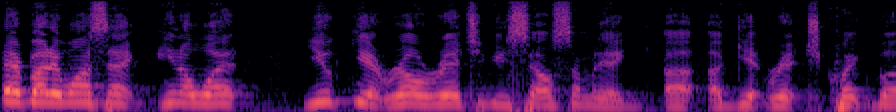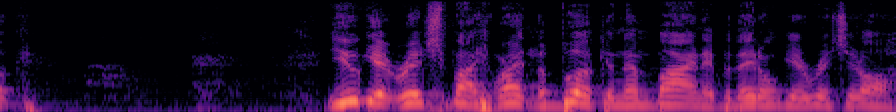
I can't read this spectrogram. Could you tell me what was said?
Everybody wants that. You know what? You get real rich if you sell somebody a, a, a get rich quick book. You get rich by writing the book and then buying it, but they don't get rich at all.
